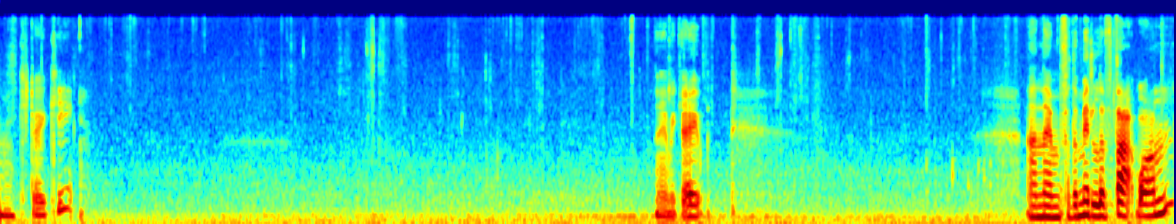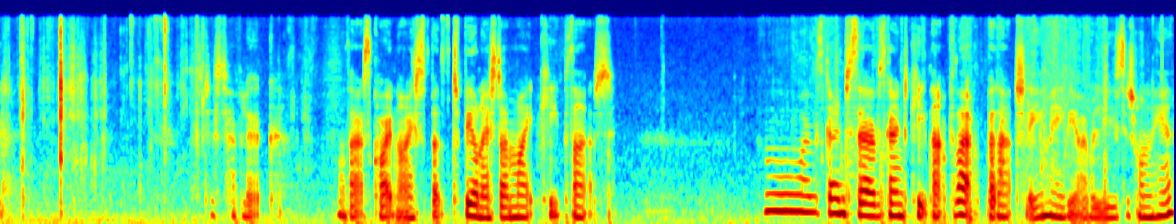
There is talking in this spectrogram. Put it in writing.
Okie dokie. There we go. And then for the middle of that one, let's just have a look. Well, that's quite nice, but to be honest, I might keep that. Oh, I was going to say I was going to keep that for that, but actually maybe I will use it on here.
